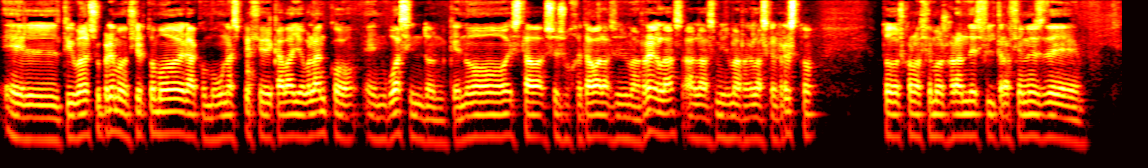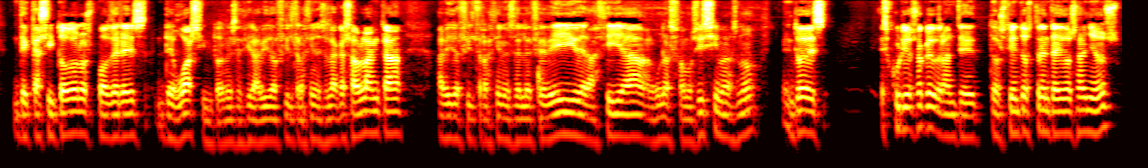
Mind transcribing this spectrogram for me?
el Tribunal Supremo, en cierto modo, era como una especie de caballo blanco en Washington que no estaba, se sujetaba a las mismas reglas, a las mismas reglas que el resto. Todos conocemos grandes filtraciones de, casi todos los poderes de Washington. Es decir, ha habido filtraciones de la Casa Blanca, ha habido filtraciones del FBI, de la CIA, algunas famosísimas, ¿no? Entonces, es curioso que durante 232 años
